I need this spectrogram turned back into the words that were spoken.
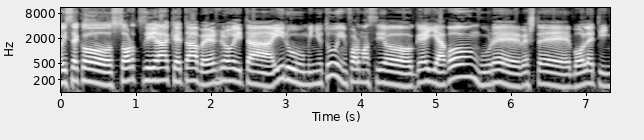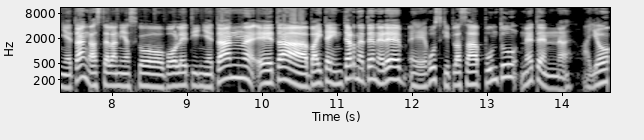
Goizeko sortziak eta berrogeita iru minutu informazio gehiago gure beste boletinetan, gaztelaniazko boletinetan, eta baita interneten ere eguzkiplaza.neten. Aio!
